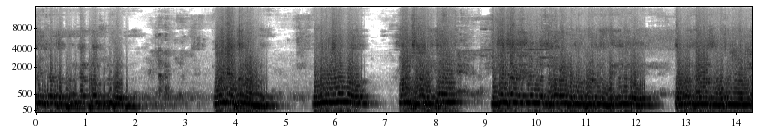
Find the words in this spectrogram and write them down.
సెంచురీ చెప్పారు కలెక్టర్ తిరుగుతున్నారు వాళ్ళకి అర్థం కావట్లేదు ఒక గ్రామంలో మనం చాలా విశేషాలు ఏమైనా చాలా తేవాల్సిన అవసరం లేదని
